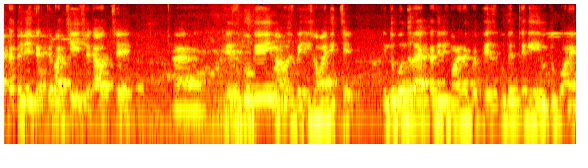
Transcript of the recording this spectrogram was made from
একটা জিনিস দেখতে পাচ্ছি, সেটা হচ্ছে ফেসবুকেই মানুষ বেশি সময় দিচ্ছে। কিন্তু বন্ধুরা, একটা জিনিস মনে রাখবে, ফেসবুকের থেকে ইউটিউব অনেক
